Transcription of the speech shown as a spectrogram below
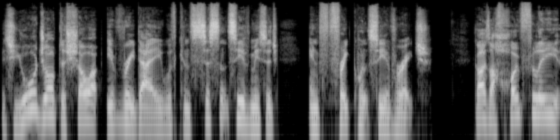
It's your job to show up every day with consistency of message and frequency of reach. Guys, I hopefully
